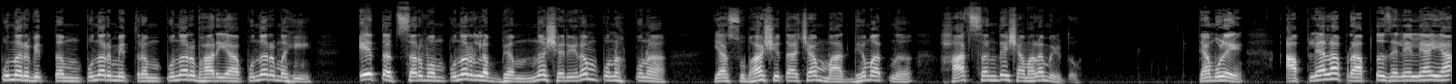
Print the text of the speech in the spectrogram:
पुनर्वित्तम पुनर्मित्रम पुनर्भार्या पुनर्मही एतत् सर्व पुनर्लभ्यम न शरीरम पुनः पुन्हा या सुभाषिताच्या माध्यमातनं हाच संदेश आम्हाला मिळतो. त्यामुळे आपल्याला प्राप्त झालेल्या या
